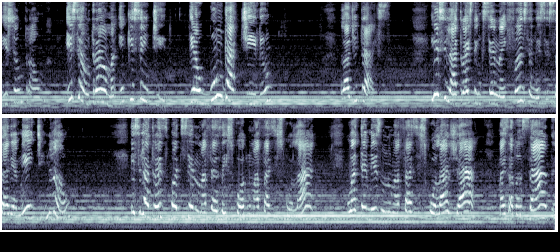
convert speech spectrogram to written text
Isso é um trauma. Isso é um trauma em que sentido? De algum gatilho lá de trás. E esse lá atrás tem que ser na infância necessariamente? Não. Esse lá atrás pode ser numa fase, escola, numa fase escolar, ou até mesmo numa fase escolar já mais avançada,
